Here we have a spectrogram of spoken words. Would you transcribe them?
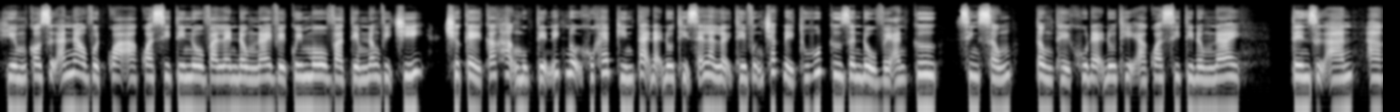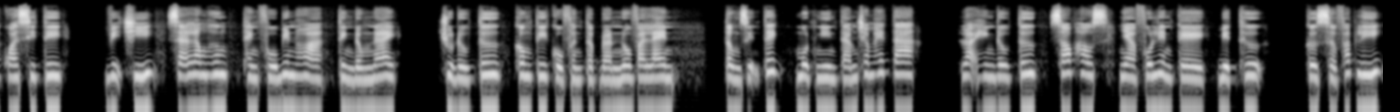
hiếm có dự án nào vượt qua Aqua City Novaland Đồng Nai về quy mô và tiềm năng vị trí, chưa kể các hạng mục tiện ích nội khu khép kín tại đại đô thị sẽ là lợi thế vững chắc để thu hút cư dân đổ về an cư, sinh sống, tổng thể khu đại đô thị Aqua City Đồng Nai. Tên dự án Aqua City Vị trí, xã Long Hưng, thành phố Biên Hòa, tỉnh Đồng Nai. Chủ đầu tư, công ty cổ phần tập đoàn Novaland. Tổng diện tích, 1.800 ha. Loại hình đầu tư, shop house, nhà phố liền kề, biệt thự. Cơ sở pháp lý,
